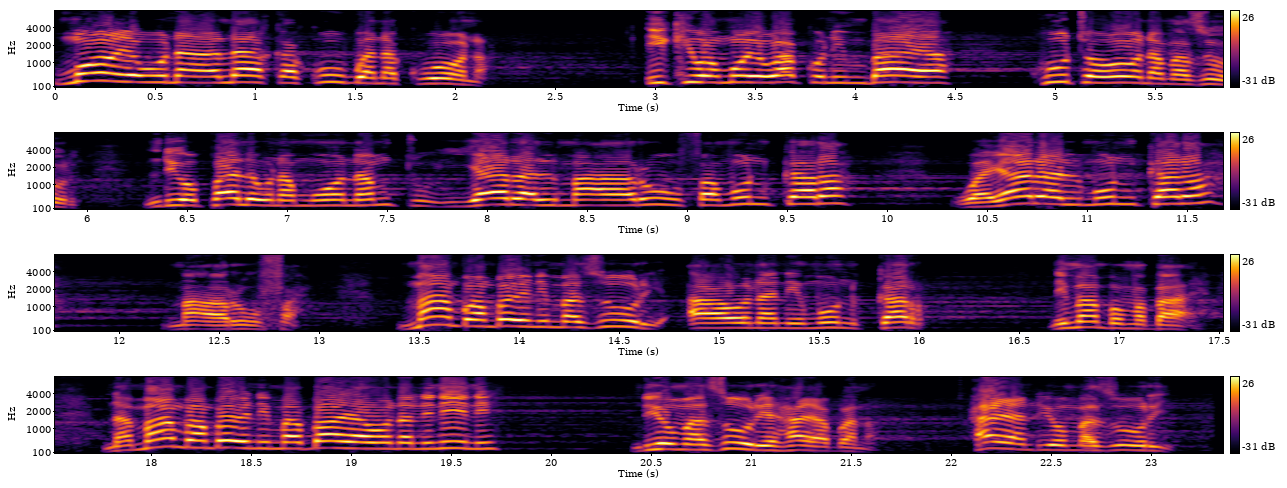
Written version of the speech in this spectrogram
moyo una alaka kubwa na kuona. Ikiwa moyo wako ni mbaya hutoona mazuri. Ndio pale unamuona mtu yara almarufa munkara wa yara almunkara maarufa mambo ambayo ni mazuri aona ni munkar ni mambo mabaya. Na mambo ambayo ni mabaya aona ni nini? Ndiyo mazuri haya bwana. Haya ndiyo mazuri.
